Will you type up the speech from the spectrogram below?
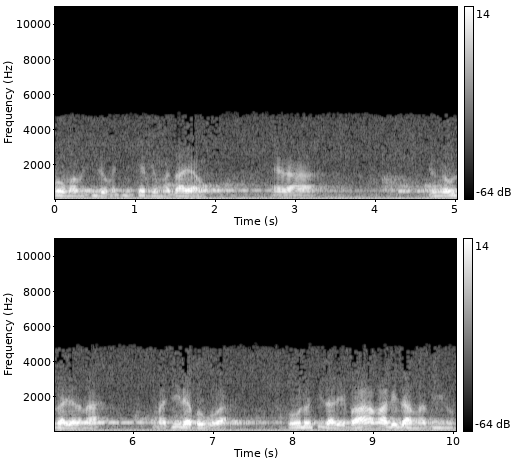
ကိုယ်မှမရှိလို့မရှိချက်ပြုမစားရအောင်အဲဒါဒီငုဥစ္စာယရနာမရှိတဲ့ပုဂ္ဂိုလ်ကကိုယ်လိုရှိတာတွေဘာမှကိစ္စမပြီးဘူး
